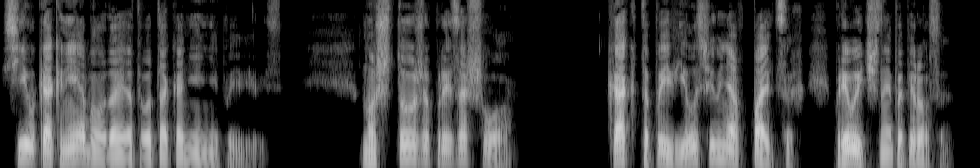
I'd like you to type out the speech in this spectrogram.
Сил как не было до этого, так они и не появились. Но что же произошло? Как-то появилась у меня в пальцах привычная папироса.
